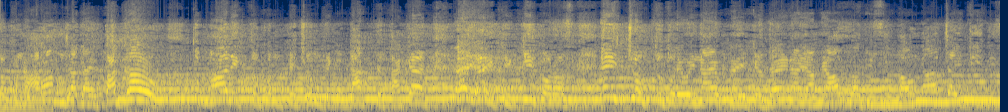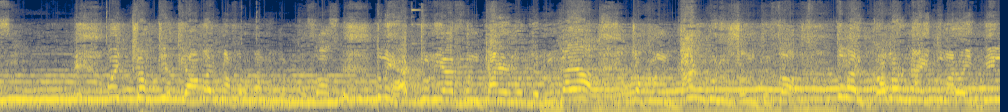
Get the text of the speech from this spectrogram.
যখন আরাম জায়গায় তাকাও, তো মালিক তখন পেছন থেকে ডাকতে থাকেন, এই এই, তুই কি করস? এই চোখ তো তোরে ওই নায়ক নায়িকা দেয় নাই, আমি আল্লাহ দিছি তাও না, চাইতেই দিছি। ওই চোখ দিয়ে তুই আমার নাফরমানি করতেছস তুমি হেডফোন ইয়ারফোন কানের মধ্যে ঢুকায়া যখন গানগুলো শুনতেছ, তোমার কবর নাই, তোমার ওই দিল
